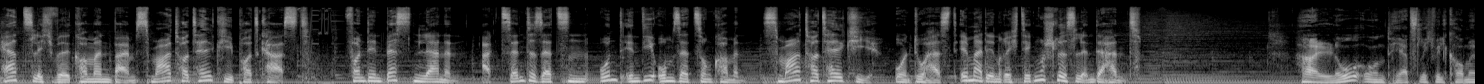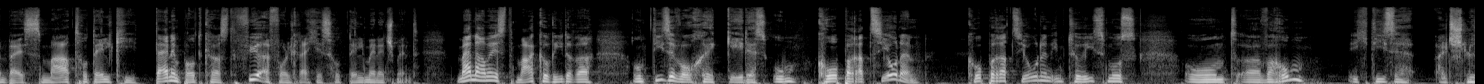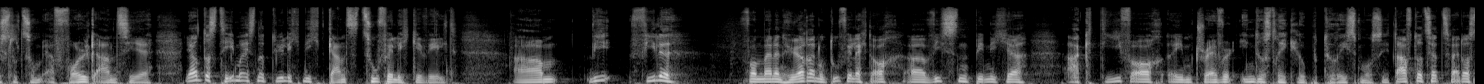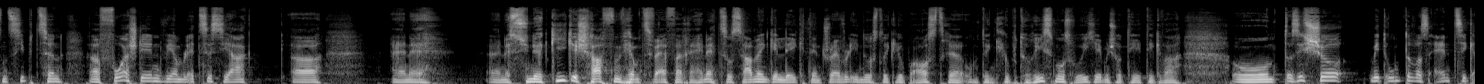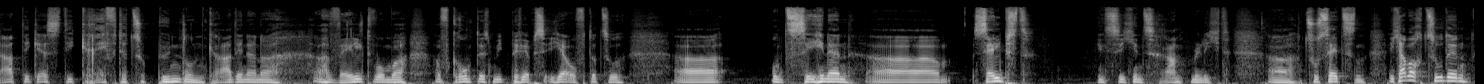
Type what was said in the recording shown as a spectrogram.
Herzlich willkommen beim Smart Hotel Key Podcast. Von den Besten lernen, Akzente setzen und in die Umsetzung kommen. Smart Hotel Key und du hast immer den richtigen Schlüssel in der Hand. Hallo und herzlich willkommen bei Smart Hotel Key, deinem Podcast für erfolgreiches Hotelmanagement. Mein Name ist Marco Riederer und diese Woche geht es um Kooperationen. Kooperationen im Tourismus und äh, warum ich diese als Schlüssel zum Erfolg ansehe. Ja, und das Thema ist natürlich nicht ganz zufällig gewählt. Ähm, wie viele von meinen Hörern und du vielleicht auch äh, wissen, bin ich ja aktiv auch im Travel Industry Club Tourismus. Ich darf dort seit 2017 äh, vorstehen. Wir haben letztes Jahr äh, eine eine Synergie geschaffen. Wir haben zwei Vereine zusammengelegt, den Travel Industry Club Austria und den Club Tourismus, wo ich eben schon tätig war. Und das ist schon mitunter was Einzigartiges, die Kräfte zu bündeln, gerade in einer äh, Welt, wo man aufgrund des Mitbewerbs eher oft dazu äh, und sehnen, äh, selbst in sich ins Rampenlicht äh, zu setzen. Ich habe auch zu den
